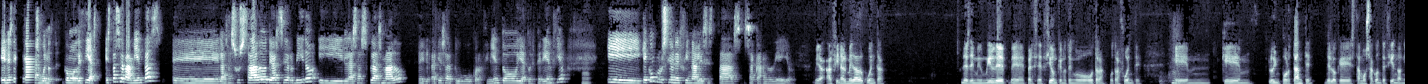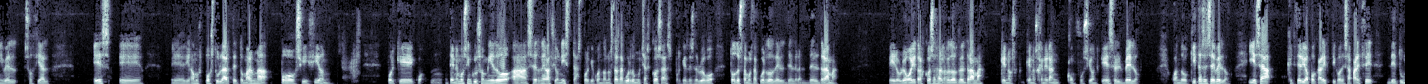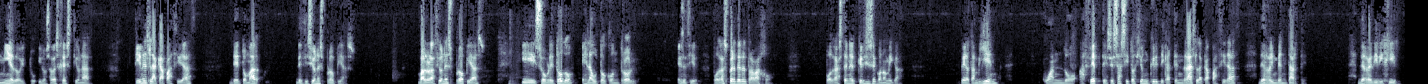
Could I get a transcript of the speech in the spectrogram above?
en este caso, bueno, como decías, estas herramientas eh, las has usado, te han servido y las has plasmado gracias a tu conocimiento y a tu experiencia. Mm. ¿Y qué conclusiones finales estás sacando de ello? Mira, al final me he dado cuenta, desde mi humilde eh, percepción, que no tengo otra, otra fuente, hmm. em, que em, lo importante de lo que estamos aconteciendo a nivel social es, eh, eh, digamos, postularte, tomar una posición porque tenemos incluso miedo a ser negacionistas, porque cuando no estás de acuerdo en muchas cosas, porque desde luego todos estamos de acuerdo del, drama, pero luego hay otras cosas alrededor del drama que nos, que nos generan confusión, que es el velo. Cuando quitas ese velo y ese criterio apocalíptico desaparece de tu miedo y, tú, y lo sabes gestionar, tienes la capacidad de tomar decisiones propias valoraciones propias y sobre todo el autocontrol. Es decir, podrás perder el trabajo, podrás tener crisis económica, pero también cuando aceptes esa situación crítica tendrás la capacidad de reinventarte, de redirigir,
